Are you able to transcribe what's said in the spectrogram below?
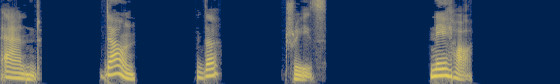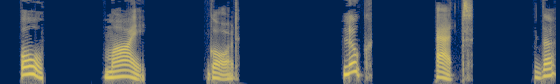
and down the trees. Neha. Oh my God. Look at the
